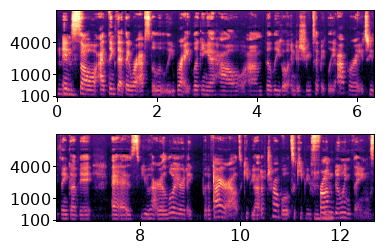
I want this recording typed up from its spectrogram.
Mm-hmm. And so I think that they were absolutely right looking at how um, the legal industry typically operates. You think of it as you hire a lawyer to put a fire out, to keep you out of trouble, to keep you mm-hmm. from doing things.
